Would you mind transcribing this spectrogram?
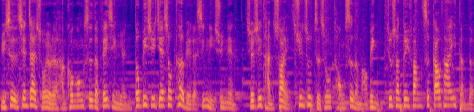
于是，现在所有的航空公司的飞行员都必须接受特别的心理训练，学习坦率、迅速指出同事的毛病，就算对方是高他一等的。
